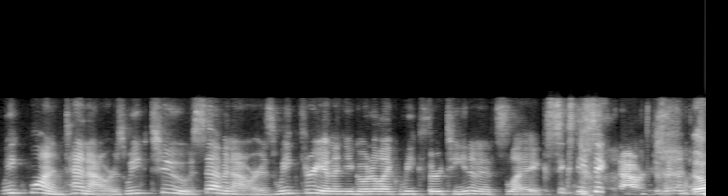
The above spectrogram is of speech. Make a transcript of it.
week one 10 hours week two seven hours week three. And then you go to like week 13 and it's like 66 hours. Oh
